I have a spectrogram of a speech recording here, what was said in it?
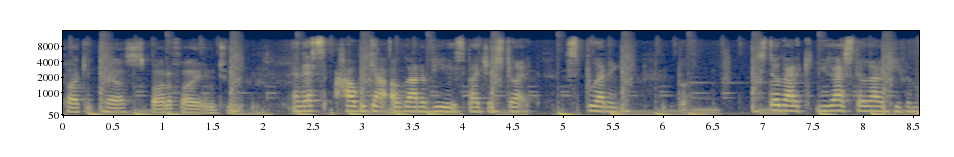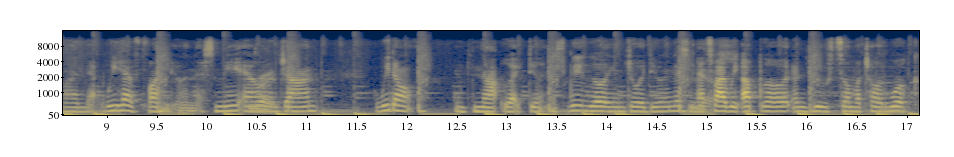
Pocket Cast, Spotify, and TuneIn. And that's how we got a lot of views by just like spreading it. But you still gotta, you guys still gotta keep in mind that we have fun doing this. Me, Alan, Right. and John, we don't not like doing this. We really enjoy doing this, and that's Yes. why we upload and do so much hard work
